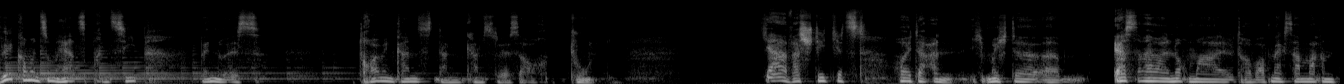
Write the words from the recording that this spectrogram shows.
Willkommen zum Herzprinzip. Wenn du es träumen kannst, dann kannst du es auch tun. Ja, was steht jetzt heute an? Ich möchte ähm, erst einmal nochmal darauf aufmerksam machen,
